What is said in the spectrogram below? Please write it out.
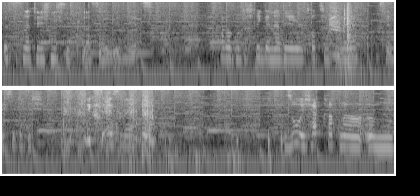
das ist natürlich nicht so klasse gewesen jetzt. Aber gut, ich regeneriere ja trotzdem schnell. Ist ja nicht so, dass ich nichts essen hätte. So, ich habe gerade eine ähm,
